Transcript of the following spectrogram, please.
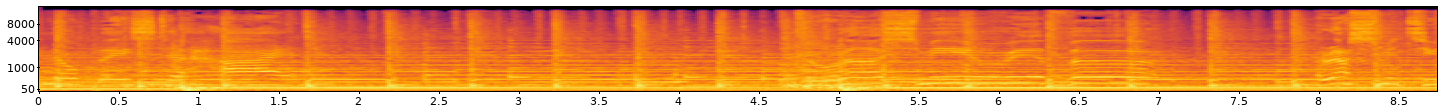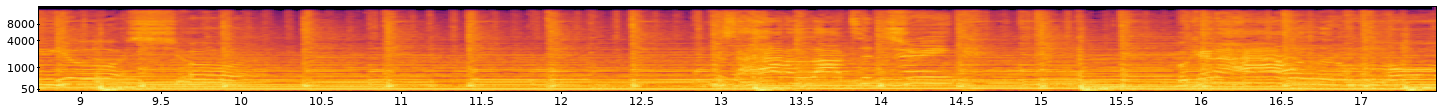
got no place to hide. So rush me, river, rush me to your shore. Cause I had a lot to drink, but can I have a little more?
